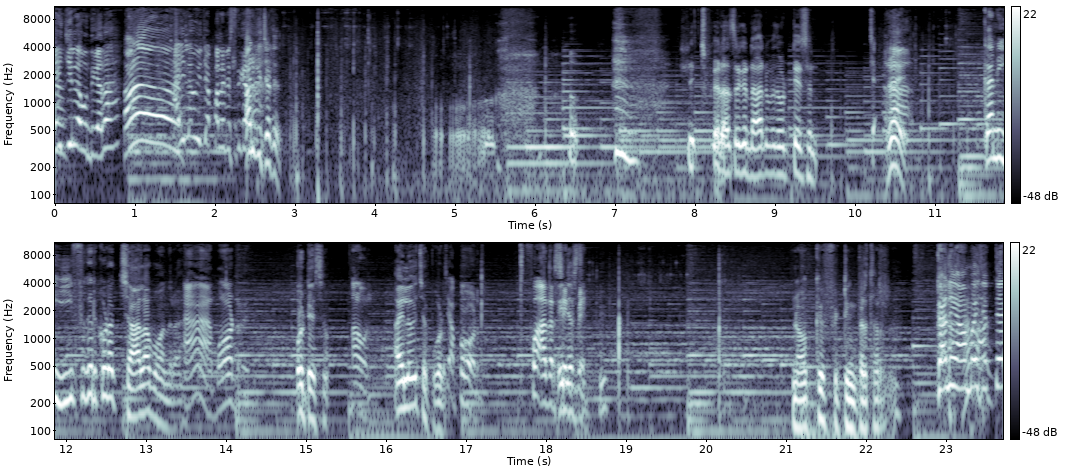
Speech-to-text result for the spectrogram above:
ఏజీలో ఉంది కదా! ఐ లవ్ యూ చెప్పాలనిపిస్తుంది కదా? అనిపించట్లేదు. రెచ్చిపోయారు అసలు నాన్న మీద ఒట్టేసాను రే కానీ ఈ ఫిగర్ కూడా చాలా బాగుందిరా. ఆ, బాగుంటది. ఒట్టేసాం అవును. ఐ లవ్ చెప్పకూడదు. చెప్పకూడదు. ఫాదర్ ఏం సెంటిమెంట్ చేస్తాం నాకే ఫిట్టింగ్ పెడతారు? కానీ ఆ అమ్మాయి చెప్తే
